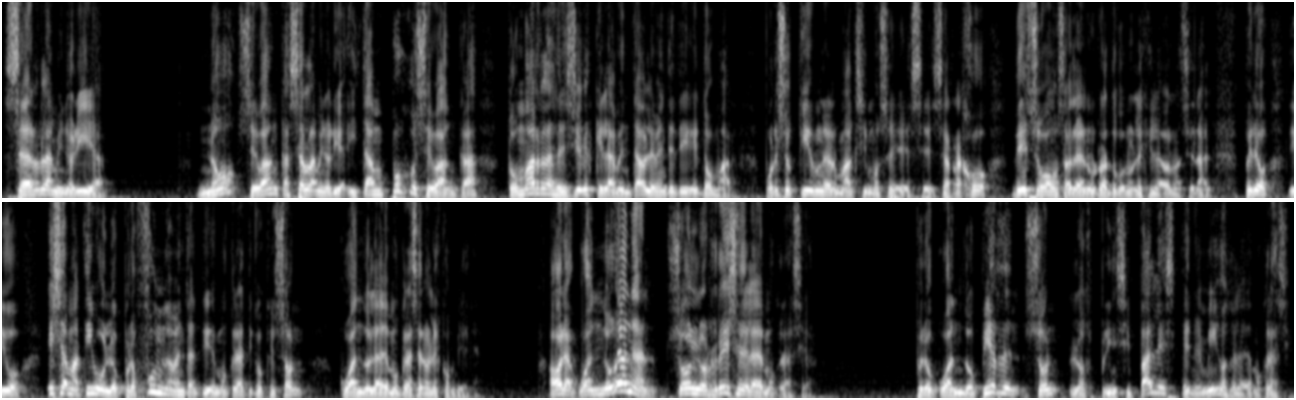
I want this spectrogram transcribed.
ser la minoría. No se banca ser la minoría. Y tampoco se banca tomar las decisiones que lamentablemente tiene que tomar. Por eso Kirchner Máximo se, se, rajó. De eso vamos a hablar en un rato con un legislador nacional. Pero digo, es llamativo lo profundamente antidemocráticos que son cuando la democracia no les conviene. Ahora, cuando ganan, son los reyes de la democracia. Pero cuando pierden, son los principales enemigos de la democracia.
